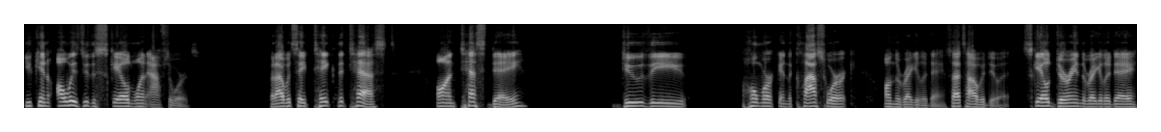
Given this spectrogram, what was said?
you can always do the scaled one afterwards but I would say take the test on test day, do the homework and the classwork on the regular day. So that's how I would do it. Scale during the regular day,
